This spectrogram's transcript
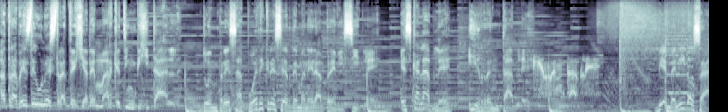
A través de una estrategia de marketing digital, tu empresa puede crecer de manera previsible, escalable y rentable. Bienvenidos a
